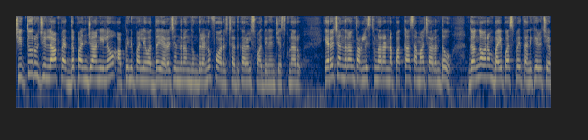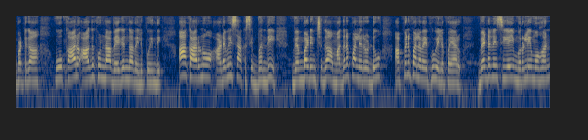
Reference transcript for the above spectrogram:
చిత్తూరు జిల్లా పెద్ద పంజానీలో అప్పినిపల్లి వద్ద ఎర్రచందనం దుంగలను ఫారెస్ట్ అధికారులు స్వాధీనం చేసుకున్నారు. ఎర్రచందనం తరలిస్తున్నారన్న పక్కా సమాచారంతో గంగవరం బైపాస్పై తనిఖీలు చేపట్టగా ఓ కారు ఆగకుండా వేగంగా వెళ్ళిపోయింది. ఆ కారును అడవి శాఖ సిబ్బంది వెంబడించగా మదనపల్లి రోడ్డు అప్పినపల్లి వైపు వెళ్ళిపోయారు. వెంటనే సీఐ మురళీమోహన్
